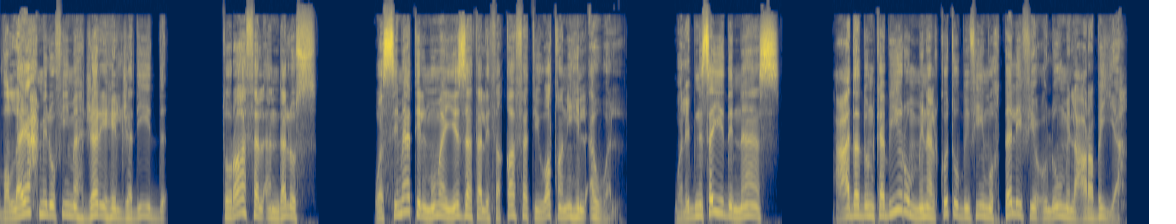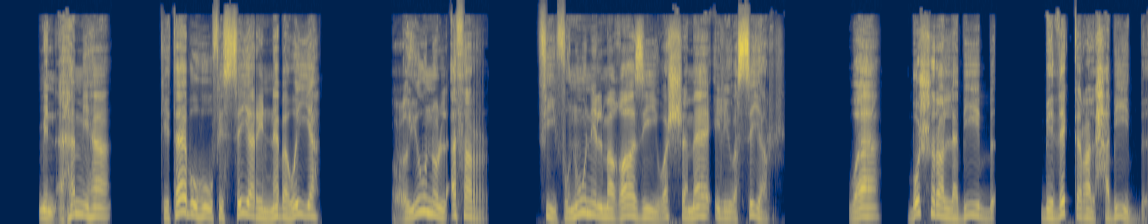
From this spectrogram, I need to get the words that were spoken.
ظل يحمل في مهجره الجديد تراث الأندلس والسمات المميزة لثقافة وطنه الأول. ولابن سيد الناس عدد كبير من الكتب في مختلف علوم العربية. من أهمها كتابه في السير النبوية عيون الأثر في فنون المغازي والشمائل والسير. وبشرى اللبيب بذكرى الحبيب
